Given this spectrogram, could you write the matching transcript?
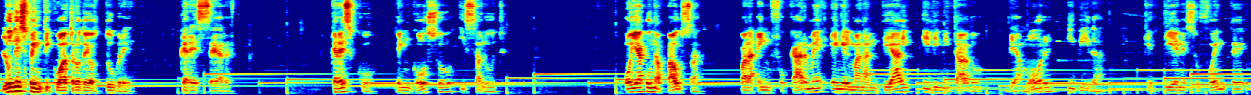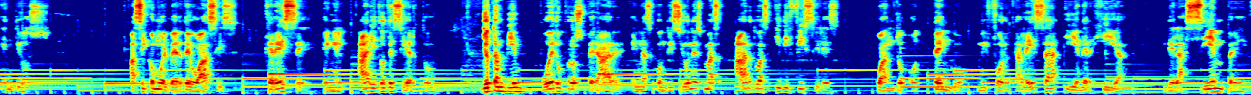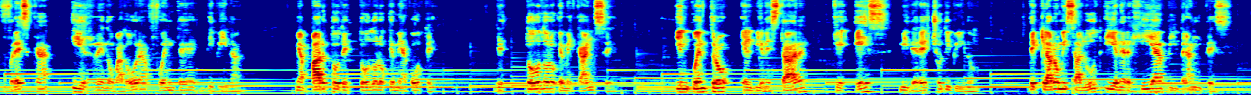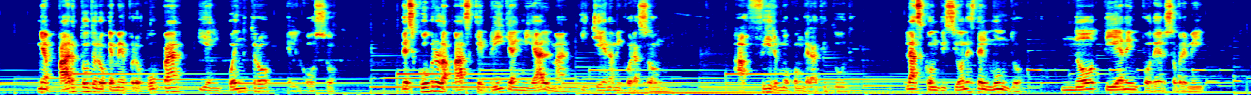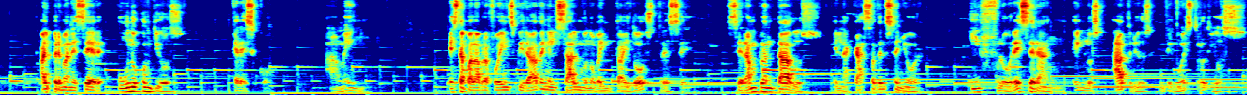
Lunes 24 de octubre. Crecer. Crezco en gozo y salud. Hoy hago una pausa para enfocarme en el manantial ilimitado de amor y vida que tiene su fuente en Dios. Así como el verde oasis crece en el árido desierto, yo también puedo prosperar en las condiciones más arduas y difíciles cuando obtengo mi fortaleza y energía de la siempre fresca y renovadora fuente divina. Me aparto de todo lo que me agote, de todo lo que me canse, y encuentro el bienestar que es mi derecho divino. Declaro mi salud y energía vibrantes me aparto de lo que me preocupa y encuentro el gozo. Descubro la paz que brilla en mi alma y llena mi corazón. Afirmo con gratitud, las condiciones del mundo no tienen poder sobre mí. Al permanecer uno con Dios, crezco. Amén. Esta palabra fue inspirada en el Salmo 92, 13 serán plantados en la casa del Señor y florecerán en los atrios de nuestro Dios.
